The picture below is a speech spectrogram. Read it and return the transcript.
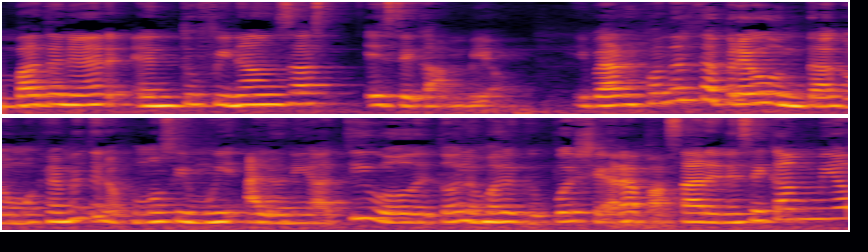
va a tener en tus finanzas ese cambio. Y para responder esta pregunta, como generalmente nos podemos ir muy a lo negativo de todo lo malo que puede llegar a pasar en ese cambio,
